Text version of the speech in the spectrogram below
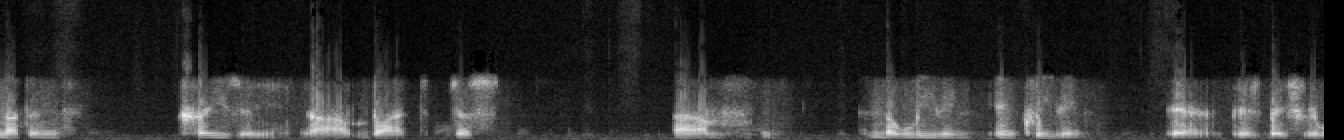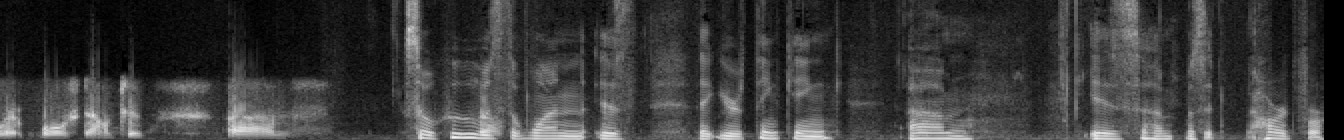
nothing crazy, uh, but just um, no leaving and cleaving is basically what it boils down to. Um, so, who was the one is that you're thinking? Um, is um, was it hard for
